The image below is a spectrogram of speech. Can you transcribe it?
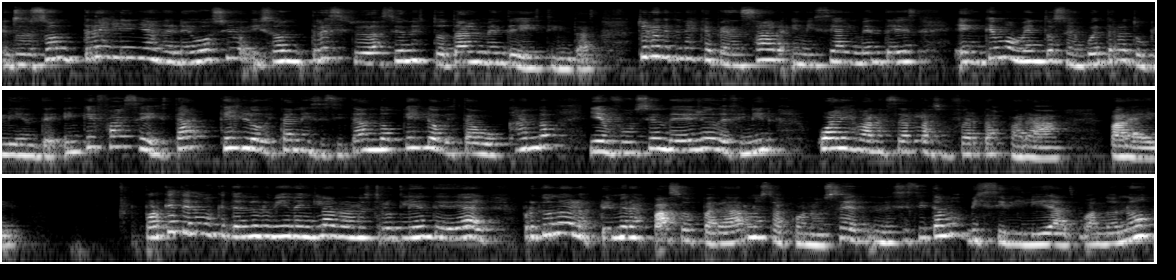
Entonces son tres líneas de negocio y son tres situaciones totalmente distintas. Tú lo que tienes que pensar inicialmente es en qué momento se encuentra tu cliente, en qué fase está, qué es lo que está necesitando, qué es lo que está buscando y en función de ello definir cuáles van a ser las ofertas para, para él. ¿Por qué tenemos que tener bien en claro a nuestro cliente ideal? Porque uno de los primeros pasos para darnos a conocer necesitamos visibilidad. Cuando no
